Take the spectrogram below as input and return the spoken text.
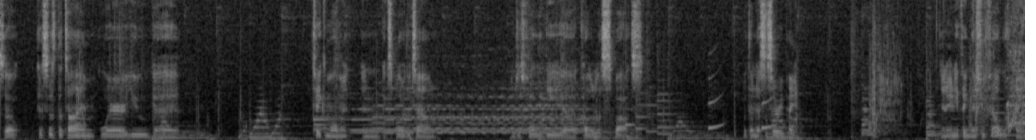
So, this is the time where you uh, take a moment and explore the town and just fill the uh, colorless spots with the necessary paint. And anything that you fill with paint,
